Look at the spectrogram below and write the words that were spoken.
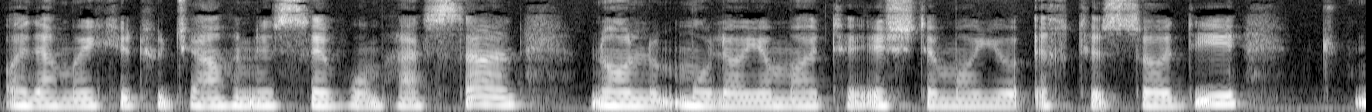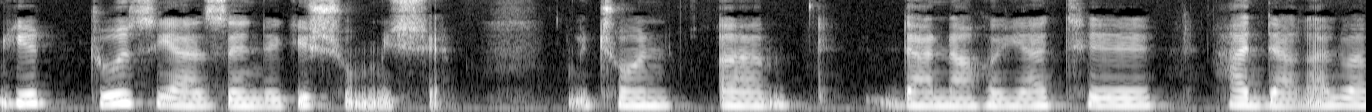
آدمایی که تو جهان سوم هستن ملایمات اجتماعی و اقتصادی یه جزی از زندگیشون میشه. چون در نهایت حداقل و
